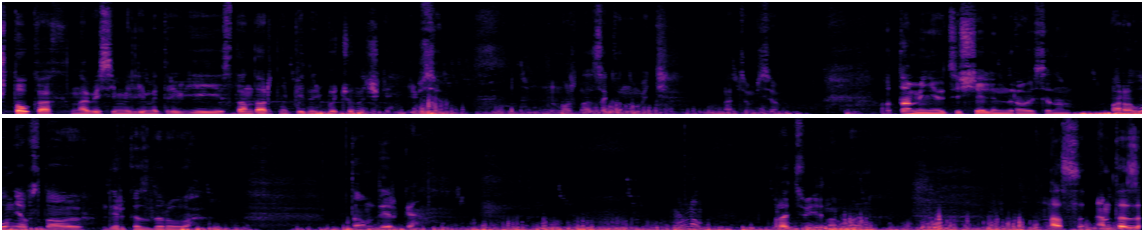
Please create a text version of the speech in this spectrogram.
штоках на 8 мм і стандартні підуть бочоночки і все. Можна зекономити на цьому все. От там мені оці щелі нравиться нам. Паралон я вставив, дирка здорова. Там дирка. Ну, працює нормально. У нас МТЗ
